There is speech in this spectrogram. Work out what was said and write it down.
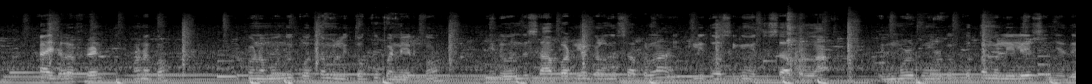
ஹாய் ஹலோ ஃப்ரெண்ட் வணக்கம். இப்போ நம்ம வந்து கொத்தமல்லி தொக்கு பண்ணியிருக்கோம். இது வந்து சாப்பாட்லேயும் கலந்து சாப்பிட்லாம். இட்லி தோசைக்கும் வச்சு சாப்பிட்லாம். இது முழுக்க முழுக்க கொத்தமல்லியிலே செஞ்சது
